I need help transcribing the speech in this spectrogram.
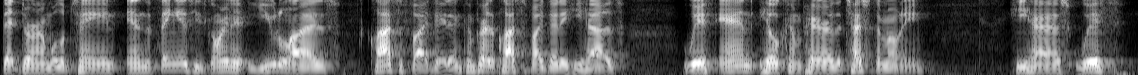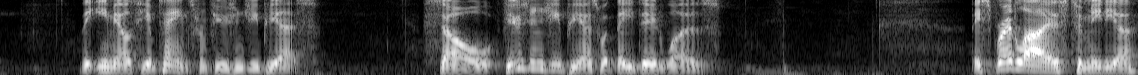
that Durham will obtain. And the thing is, he's going to utilize classified data and compare the classified data he has with, and he'll compare the testimony he has with the emails he obtains from Fusion GPS. So, Fusion GPS, what they did was they spread lies to media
